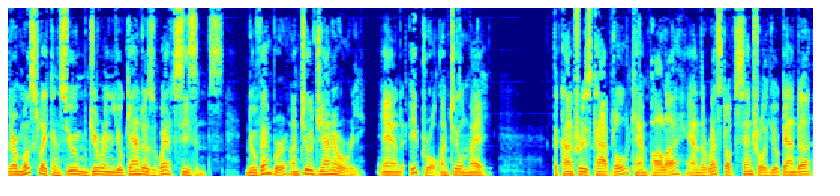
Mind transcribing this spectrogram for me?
they're mostly consumed during Uganda's wet seasons, November until January and April until May. The country's capital, Kampala, and the rest of central Uganda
